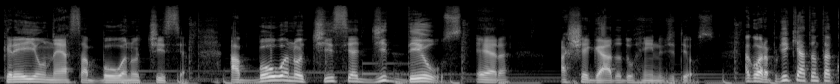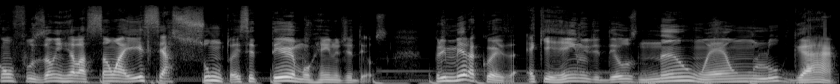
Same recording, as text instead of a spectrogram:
creiam nessa boa notícia. A boa notícia de Deus era a chegada do reino de Deus. Agora, por que, que há tanta confusão em relação a esse assunto, a esse termo reino de Deus? Primeira coisa é que reino de Deus não é um lugar.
